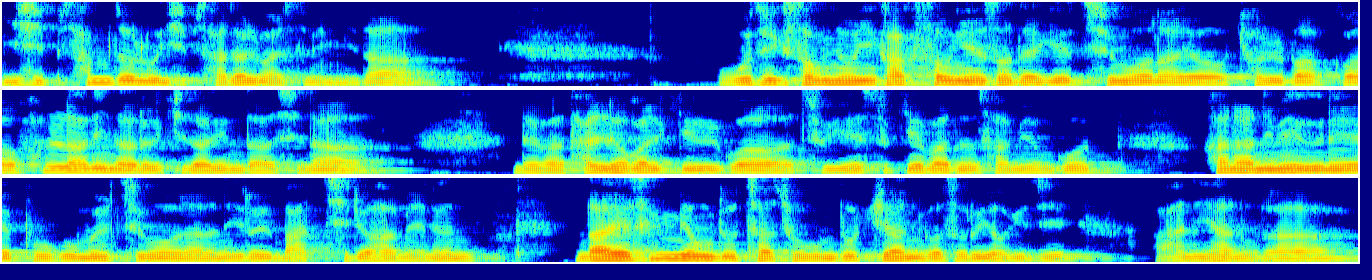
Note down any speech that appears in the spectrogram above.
23절로 24절 말씀입니다. 오직 성령이 각 성에서 내게 증언하여 결박과 환란이 나를 기다린다 하시나 내가 달려갈 길과 주 예수께 받은 사명 곧 하나님의 은혜의 복음을 증언하는 일을 마치려 하면은 나의 생명조차 조금도 귀한 것으로 여기지 아니하노라.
